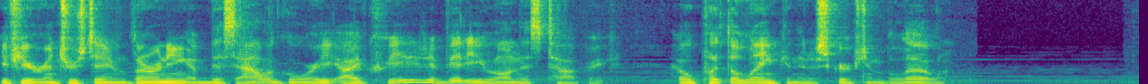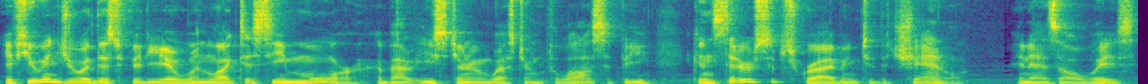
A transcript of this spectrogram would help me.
If you're interested in learning of this allegory, I've created a video on this topic. I will put the link in the description below. If you enjoyed this video and like to see more about Eastern and Western philosophy, consider subscribing to the channel. And as always,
